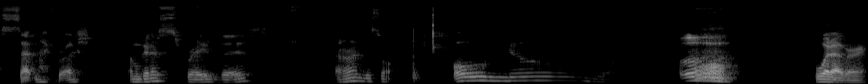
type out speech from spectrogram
set my brush. I'm gonna spray this. I don't have this one. Oh no. Ugh. Whatever.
